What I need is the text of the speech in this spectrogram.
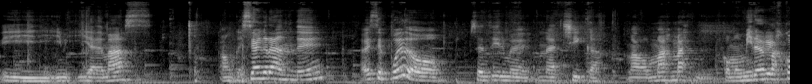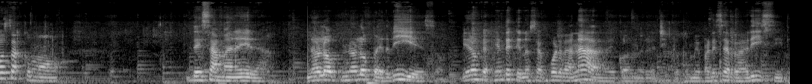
Y, y- y además, aunque sea grande, a veces puedo sentirme una chica. Más, más, como mirar las cosas como de esa manera. No lo, no lo perdí eso. Vieron que hay gente que no se acuerda nada de cuando era chico, que me parece rarísimo.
